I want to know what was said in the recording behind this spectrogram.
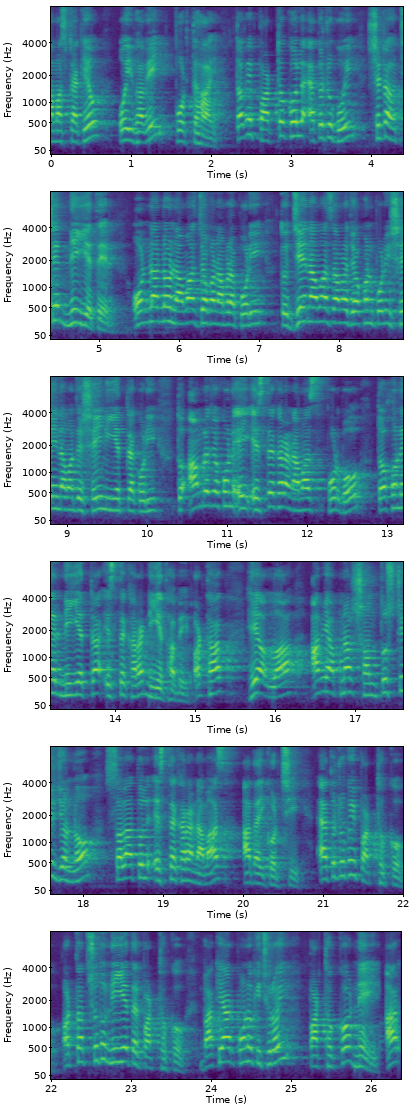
নামাজটাকেও ওইভাবেই পড়তে হয়। তবে পার্থক্য হলো এতটুকুই, সেটা হচ্ছে নিয়তের। অন্যান্য নামাজ যখন আমরা পড়ি, তো যে নামাজ আমরা যখন পড়ি, সেই নামাজে সেই নিয়তটা করি। তো আমরা যখন এই ইস্তেখারা নামাজ পড়ব, তখন এর নিয়তটা ইস্তেখারা নিয়ত হবে। অর্থাৎ, হে আল্লাহ, আমি আপনার সন্তুষ্টির জন্য সলাতুল ইস্তেখারা নামাজ আদায় করছি। এতটুকুই পার্থক্য। অর্থাৎ শুধু নিয়তের পার্থক্য, বাকি আর কোনো কিছুরই পার্থক্য নেই। আর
